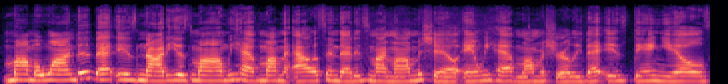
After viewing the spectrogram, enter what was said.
Mama Wanda, that is Nadia's mom. We have Mama Allison, that is my mom, Michelle. And we have Mama Shirley, that is Danielle's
